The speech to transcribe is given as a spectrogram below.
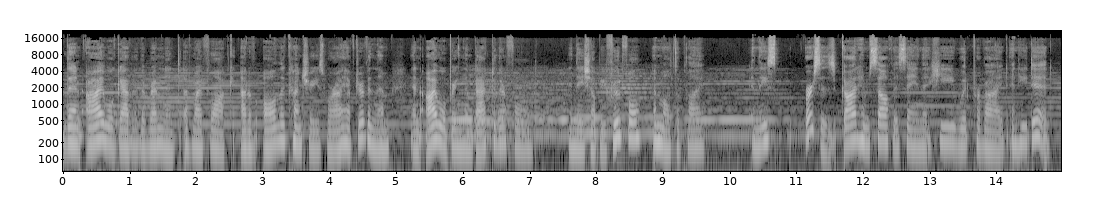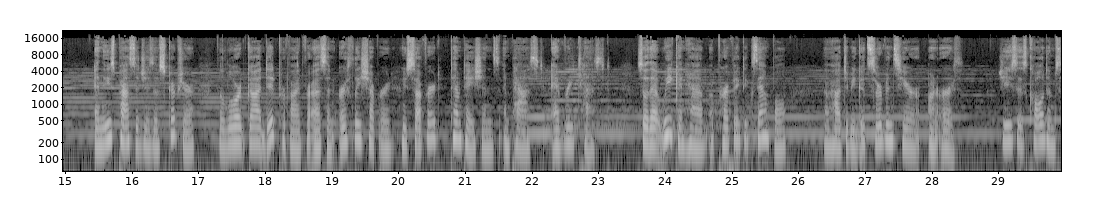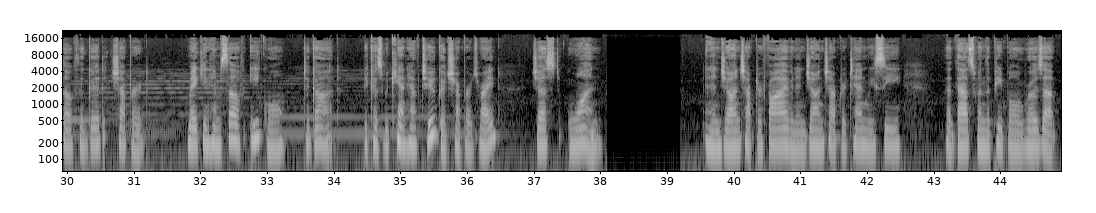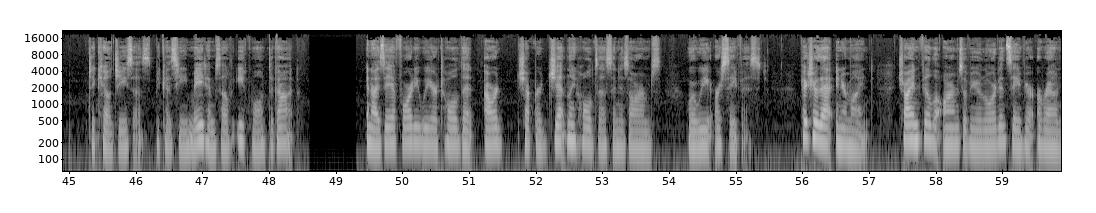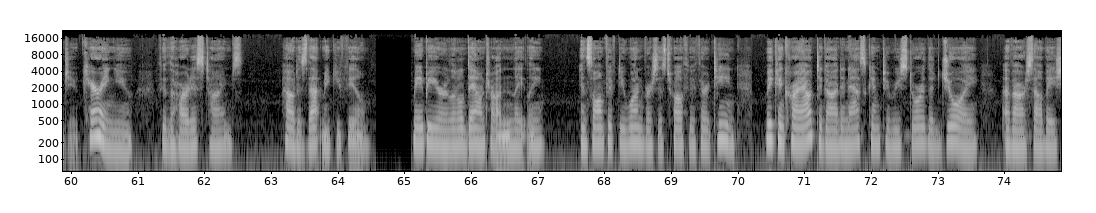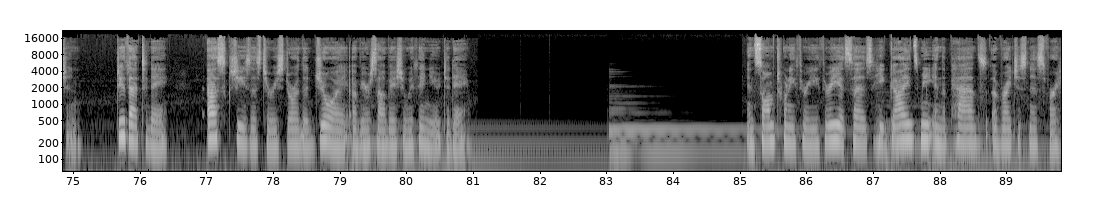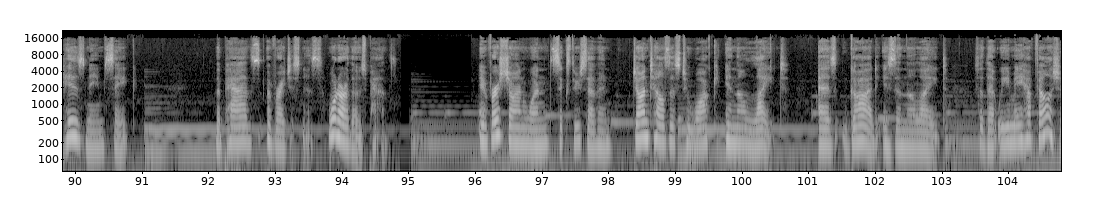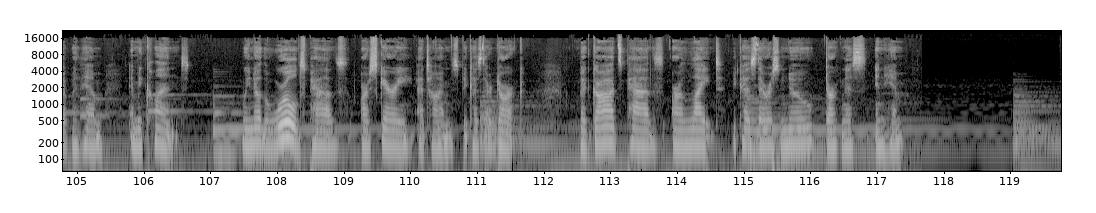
Then I will gather the remnant of my flock out of all the countries where I have driven them, and I will bring them back to their fold, and they shall be fruitful and multiply. In these verses, God Himself is saying that He would provide, and He did. In these passages of Scripture, the Lord God did provide for us an earthly shepherd who suffered temptations and passed every test, so that we can have a perfect example of how to be good servants here on earth. Jesus called himself the Good Shepherd, making himself equal to God, because we can't have two good shepherds, right? Just one. And in John chapter 5 and in John chapter 10, we see that that's when the people rose up to kill Jesus, because he made himself equal to God. In Isaiah 40, we are told that our shepherd gently holds us in his arms where we are safest. Picture that in your mind. Try and feel the arms of your Lord and Savior around you, carrying you through the hardest times. How does that make you feel? Maybe you're a little downtrodden lately. In Psalm 51, verses 12 through 13, we can cry out to God and ask Him to restore the joy of our salvation. Do that today. Ask Jesus to restore the joy of your salvation within you today. In Psalm 23 3, it says, He guides me in the paths of righteousness for His name's sake. The paths of righteousness. What are those paths? In 1 John 1 6 through 7, John tells us to walk in the light as God is in the light, so that we may have fellowship with Him and be cleansed. We know the world's paths are scary at times because they're dark. But God's paths are light because there is no darkness in Him.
